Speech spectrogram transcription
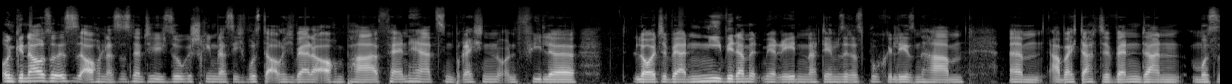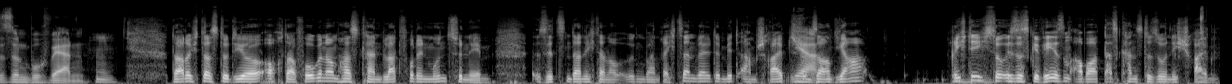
Und genau so ist es auch. Und das ist natürlich so geschrieben, dass ich wusste auch, ich werde auch ein paar Fanherzen brechen und viele Leute werden nie wieder mit mir reden, nachdem sie das Buch gelesen haben. Ähm, aber ich dachte, wenn, dann muss es so ein Buch werden. Dadurch, dass du dir auch da vorgenommen hast, kein Blatt vor den Mund zu nehmen, sitzen da nicht dann auch irgendwann Rechtsanwälte mit am Schreibtisch Ja. und sagen, ja, richtig, so ist es gewesen, aber das kannst du so nicht schreiben.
